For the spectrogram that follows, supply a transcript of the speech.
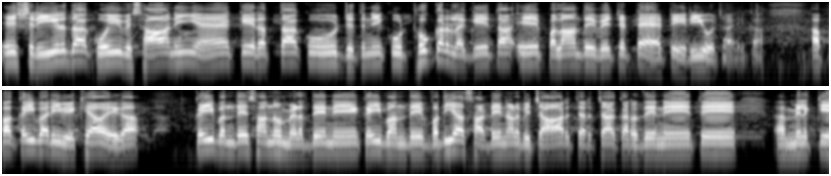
ਇਹ ਸਰੀਰ ਦਾ ਕੋਈ ਵਿਸਾਹ ਨਹੀਂ ਹੈ ਕਿ ਰੱਤਾ ਕੋ ਜਿਤਨੀ ਕੋ ਠੋਕਰ ਲੱਗੇ ਤਾਂ ਇਹ ਪਲਾਂ ਦੇ ਵਿੱਚ ਢਹਿ ਢੇਰੀ ਹੋ ਜਾਏਗਾ। ਆਪਾਂ ਕਈ ਵਾਰੀ ਵੇਖਿਆ ਹੋਏਗਾ ਕਈ ਬੰਦੇ ਸਾਨੂੰ ਮਿਲਦੇ ਨੇ, ਕਈ ਬੰਦੇ ਵਧੀਆ ਸਾਡੇ ਨਾਲ ਵਿਚਾਰ ਚਰਚਾ ਕਰਦੇ ਨੇ ਤੇ ਮਿਲ ਕੇ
